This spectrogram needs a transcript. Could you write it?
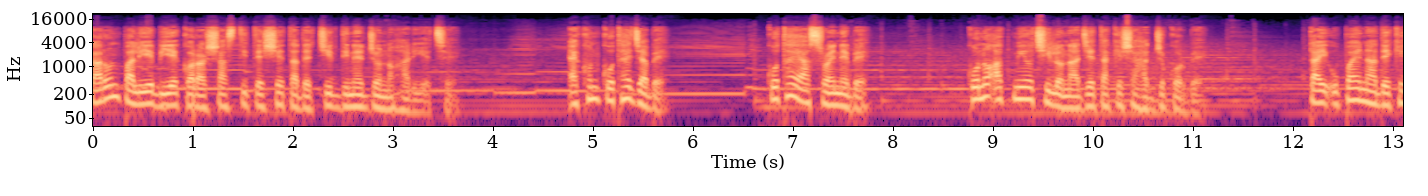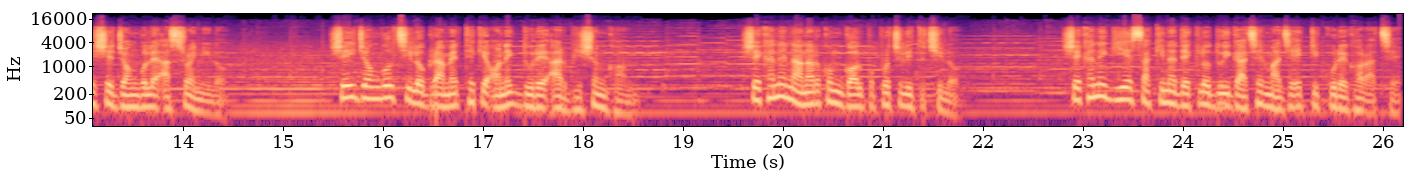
কারণ পালিয়ে বিয়ে করার শাস্তিতে সে তাদের চিরদিনের জন্য হারিয়েছে। এখন কোথায় যাবে? কোথায় আশ্রয় নেবে? কোনো আত্মীয় ছিল না যে তাকে সাহায্য করবে। তাই উপায় না দেখে সে জঙ্গলে আশ্রয় নিল। সেই জঙ্গল ছিল গ্রামের থেকে অনেক দূরে আর ভীষণ ঘন। সেখানে নানারকম গল্প প্রচলিত ছিল। সেখানে গিয়ে সাকিনা দেখল দুই গাছের মাঝে একটি কুড়ে ঘর আছে।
